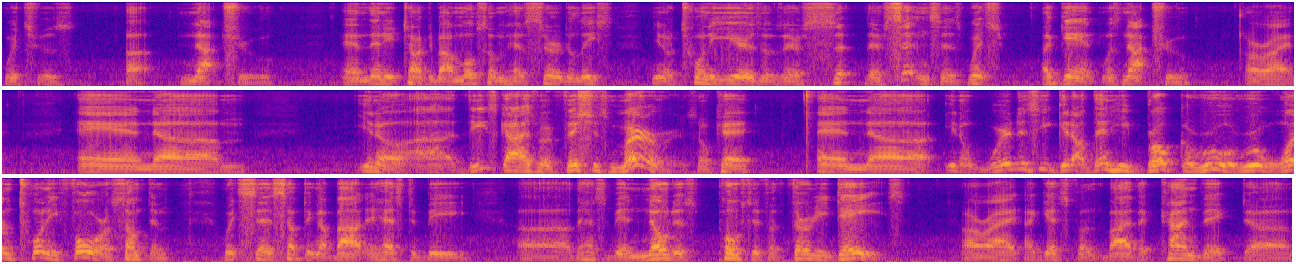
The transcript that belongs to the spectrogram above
which was uh, not true. And then he talked about most of them had served at least you know 20 years of their their sentences, which again was not true. All right, and um, you know uh, these guys were vicious murderers. Okay. And uh, you know where does he get out? Then he broke a rule, Rule 124 or something, which says something about it has to be uh, there has to be a notice posted for 30 days. All right, I guess from by the convict uh,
